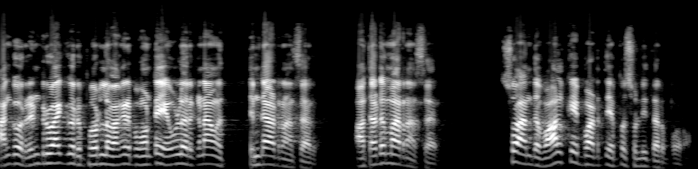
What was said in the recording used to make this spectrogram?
அங்க ஒரு ரெண்டு ரூபாய்க்கு ஒரு பொருள் வாங்குற இப்போ உன்ட்ட எவ்வளவு இருக்குன்னா அவன் திண்டாடுறான் சார். அவன் தடுமாறுறான் சார். ஸோ அந்த வாழ்க்கை பாடத்தை எப்போ சொல்லி தரப்போகிறோம்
